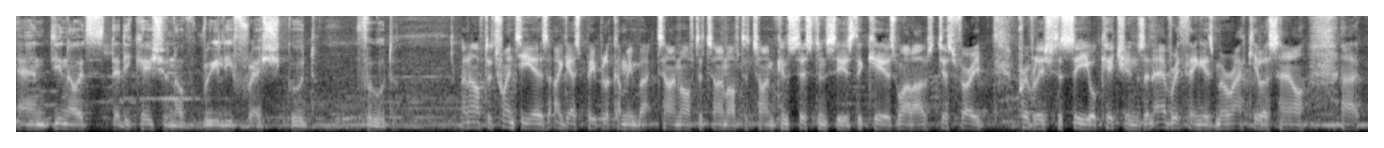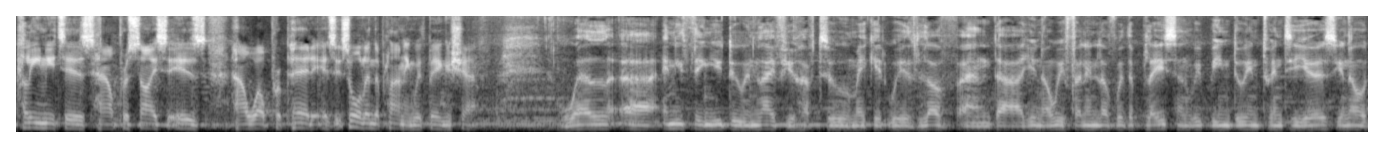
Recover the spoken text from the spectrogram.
and you know, it's dedication of really fresh, good food. And after 20 years, I guess people are coming back time after time after time. Consistency is the key as well. I was just very privileged to see your kitchens, and everything is miraculous how uh, clean it is, how precise it is, how well prepared it is. It's all in the planning with being a chef. Well, uh, anything you do in life, you have to make it with love. And, uh, you know, we fell in love with the place and we've been doing 20 years. You know,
